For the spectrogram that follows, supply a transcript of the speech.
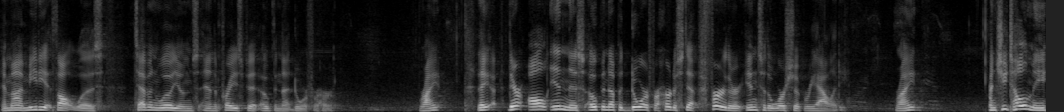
And my immediate thought was, Tevin Williams and the Praise Pit opened that door for her. Right? They, they're all in this, opened up a door for her to step further into the worship reality right? And she told me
